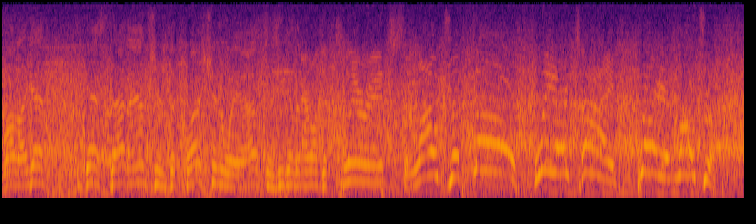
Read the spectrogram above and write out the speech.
Well, I guess, I guess that answers the question we asked. Is he going to... On the clearance, Laudrup, goal! We are tied! Brian Laudrup!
